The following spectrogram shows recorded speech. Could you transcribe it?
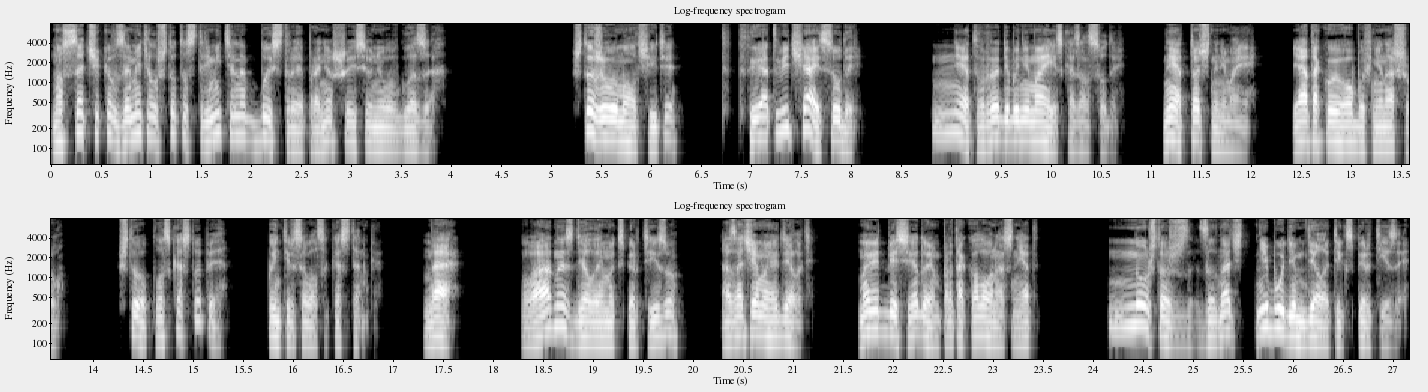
но Садчиков заметил что-то стремительно быстрое, пронесшееся у него в глазах. «Что же вы молчите?» «Ты отвечай, сударь!» «Нет, вроде бы не мои», — сказал сударь. «Нет, точно не мои. Я такую обувь не ношу». «Что, плоскостопие?» — поинтересовался Костенко. «Да». «Ладно, сделаем экспертизу. А зачем ее делать? Мы ведь беседуем, протокола у нас нет. Ну что ж, значит, не будем делать экспертизы.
